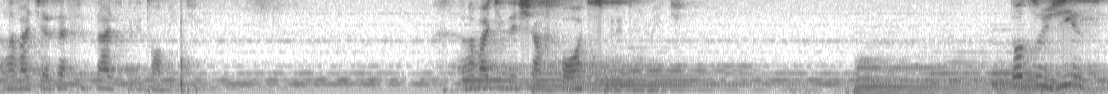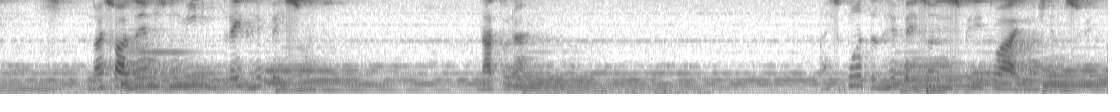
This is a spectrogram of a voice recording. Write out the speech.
Ela vai te exercitar espiritualmente. Ela vai te deixar forte espiritualmente. Todos os dias nós fazemos no mínimo três refeições naturais. Mas quantas refeições espirituais nós temos feito?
